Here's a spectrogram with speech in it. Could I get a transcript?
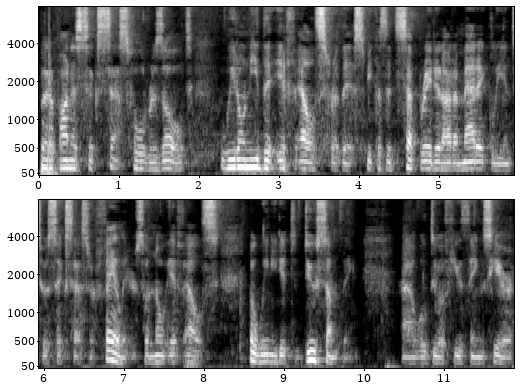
But upon a successful result, we don't need the if-else for this because it's separated automatically into a success or failure, so no if-else. But we needed to do something. Uh, we'll do a few things here.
